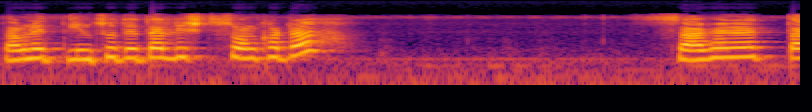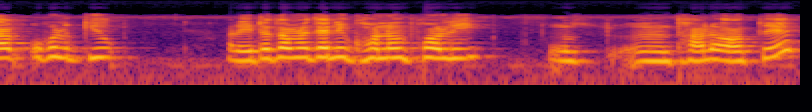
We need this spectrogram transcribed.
তার মানে তিনশো তেতাল্লিশ সংখ্যাটা সেভেনের তার হল কিউব আর এটা তো আমরা জানি ঘনফলই। তাহলে অতএব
